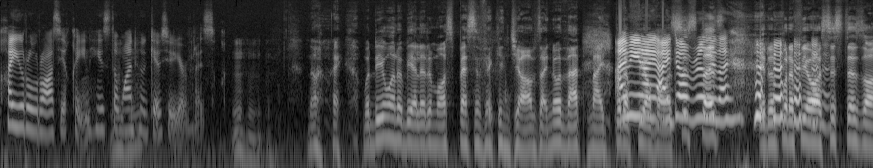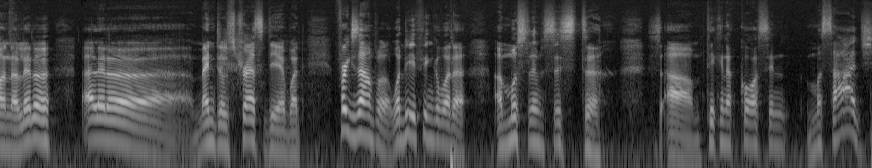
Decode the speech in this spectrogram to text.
khayru raziqeen. He's the one who gives you your rizq. No, but do you want to be a little more specific in jobs? I know that might put I a mean, few of I- our I don't really like- it'll put a few of our sisters on a little, a little uh, mental stress there. But for example, what do you think about a, a Muslim sister um, taking a course in massage?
